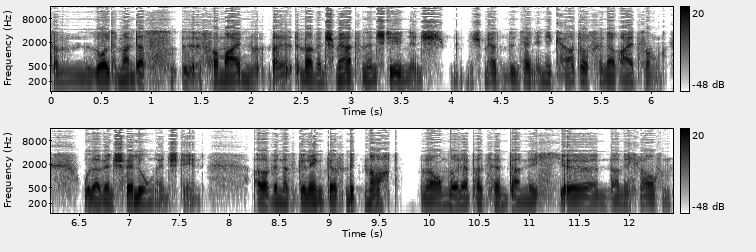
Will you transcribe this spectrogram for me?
dann sollte man das äh, vermeiden, weil immer wenn Schmerzen entstehen, Sch Schmerzen sind ja ein Indikator für eine Reizung oder wenn Schwellungen entstehen. Aber wenn das Gelenk das mitmacht, warum soll der Patient dann nicht, äh, dann nicht laufen?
